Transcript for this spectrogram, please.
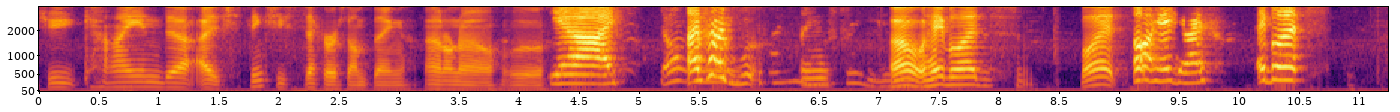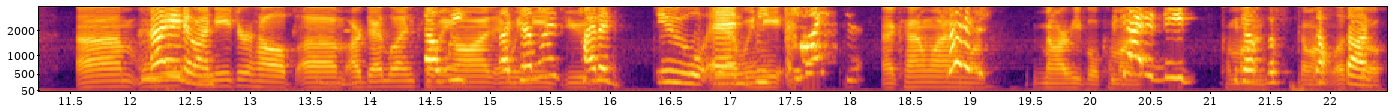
She kinda. I think she's sick or something. I don't know. Ugh. Yeah, I, Don't I've heard worry, w- I'm things. Oh, hey, Blitz. Bloods. Oh, hey guys. Hey, Blitz. Um, we, How you need, we need your help. Um, our deadline's Uh, coming we, on, and uh, we deadline's need you. kind of due, and we we, need- kind I kind of want to kinda have just- more, more people. Come of, on, kind of need. come on, this come stuff on. Let's done. go.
